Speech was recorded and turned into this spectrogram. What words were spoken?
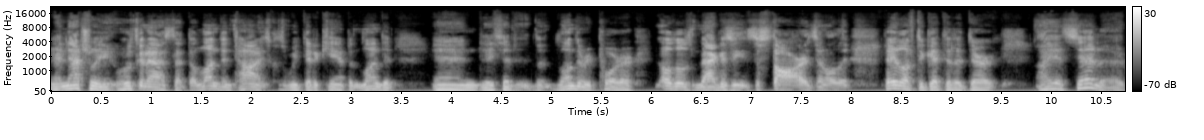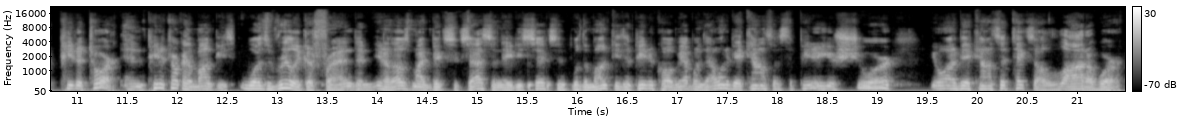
and naturally, who's going to ask that? The London Times, because we did a camp in London, and they said the London Reporter, all those magazines, the Stars, and all that. They love to get to the dirt. I had said uh, Peter Tork, and Peter Tork of the Monkees was a really good friend, and you know that was my big success in '86. And with the Monkees, and Peter called me up one day. I want to be a counselor. I said, Peter, you're sure you want to be a counselor? It takes a lot of work.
